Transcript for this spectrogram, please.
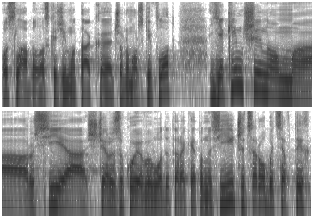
ослабила, скажімо так, е, Чорноморський флот. Яким чином Росія ще ризикує виводити ракетоносії? Чи це робиться в тих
